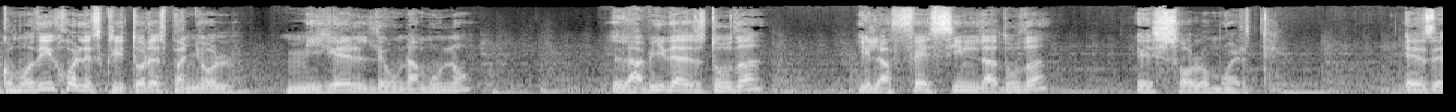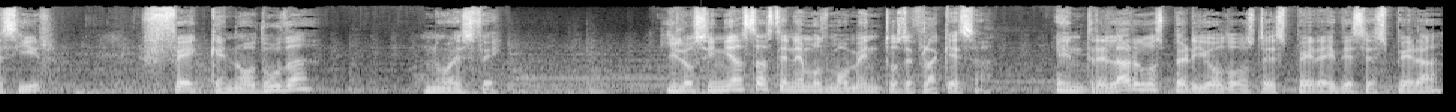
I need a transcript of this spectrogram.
Como dijo el escritor español Miguel de Unamuno, la vida es duda y la fe sin la duda es solo muerte. Es decir, fe que no duda no es fe. Y los cineastas tenemos momentos de flaqueza. Entre largos periodos de espera y desespera,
